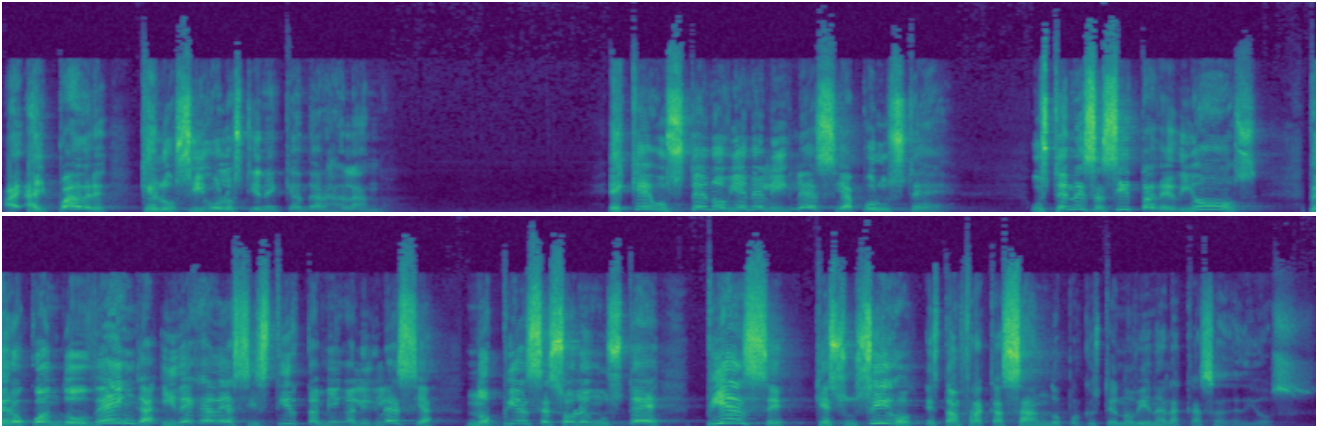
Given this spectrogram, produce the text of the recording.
hay, padres que los hijos los tienen que andar jalando. Es que usted no viene a la iglesia por usted. Usted necesita de Dios. Pero cuando venga y deja de asistir también a la iglesia, no piense solo en usted. Piense que sus hijos están fracasando porque usted no viene a la casa de Dios.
